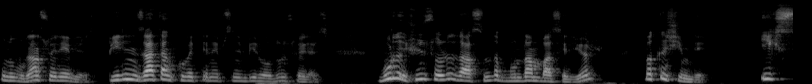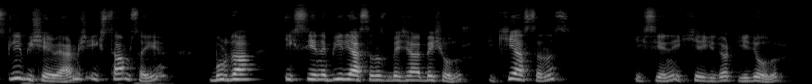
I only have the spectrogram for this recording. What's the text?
Bunu buradan söyleyebiliriz. Birin zaten kuvvetlerin hepsinin 1 olduğunu söyleriz. Burada üçüncü soruda da aslında bundan bahsediyor. Bakın şimdi x'li bir şey vermiş. x tam sayı. Burada x yerine 1 yazsanız 5 5 olur. 2 yazsanız x yerine 2 2 4 7 olur.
